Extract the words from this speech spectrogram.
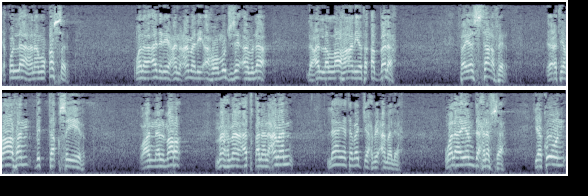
يقول لا أنا مقصر. ولا أدري عن عملي أهو مجزئ أم لا. لعل الله أن يتقبله. فيستغفر اعترافا بالتقصير. وأن المرء مهما أتقن العمل لا يتبجح بعمله ولا يمدح نفسه. يكون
